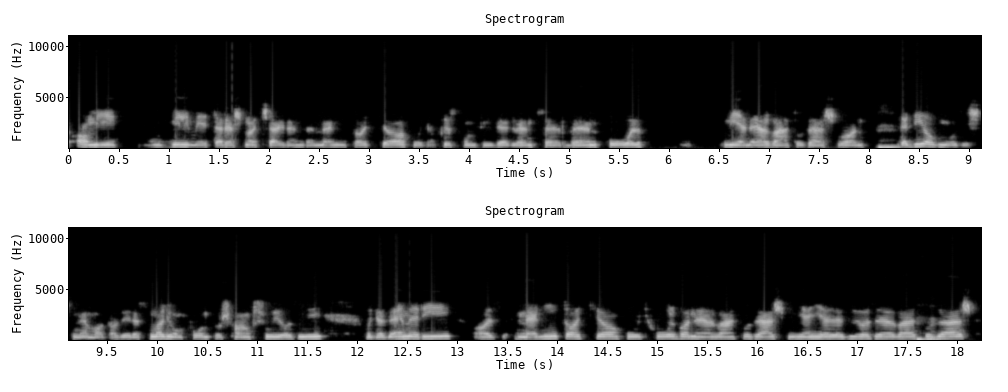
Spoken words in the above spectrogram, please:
ami milliméteres nagyságrendben megmutatja, hogy a központi idegrendszerben hol milyen elváltozás van, de diagnózist nem ad. Azért ezt nagyon fontos hangsúlyozni, hogy az MRI az megmutatja, hogy hol van elváltozás, milyen jellegű az elváltozás,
